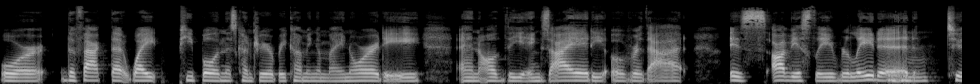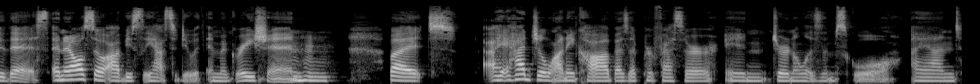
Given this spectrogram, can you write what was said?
Or the fact that white people in this country are becoming a minority and all the anxiety over that is obviously related mm-hmm. to this. And it also obviously has to do with immigration. Mm-hmm. But I had Jelani Cobb as a professor in journalism school, and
